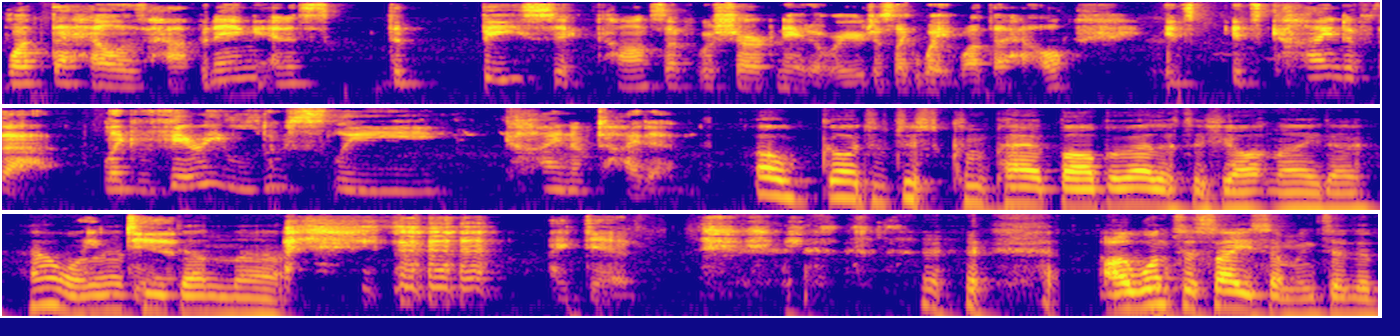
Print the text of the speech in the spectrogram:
what the hell is happening and it's the basic concept with Sharknado where you're just like wait what the hell? It's it's kind of that like very loosely kind of tied in. Oh God, you've just compared Barbarella to Sharknado. How on I earth have you done that? I did. I want to say something to the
